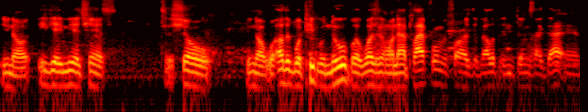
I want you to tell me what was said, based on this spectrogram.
you know, he gave me a chance to show, you know, what other what people knew but wasn't on that platform as far as developing things like that. And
